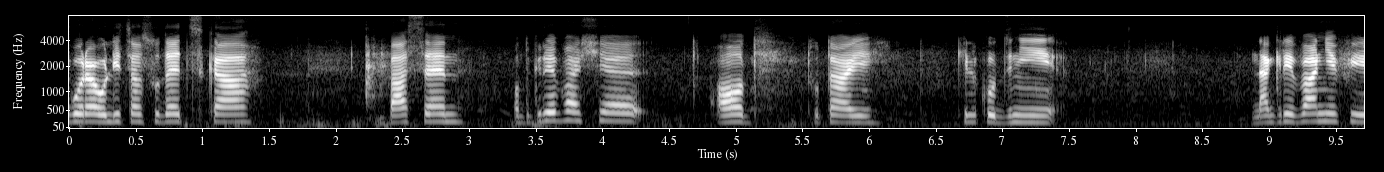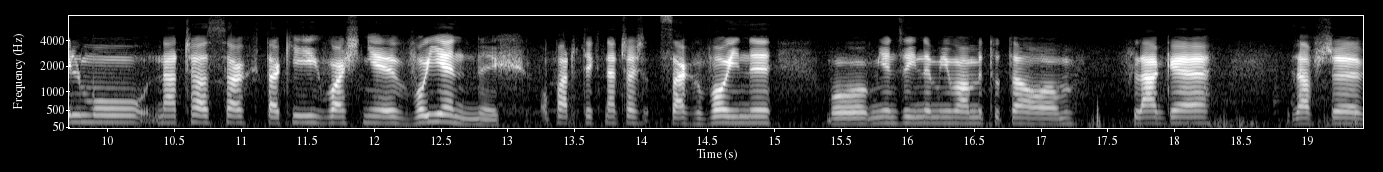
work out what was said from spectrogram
Góra, ulica Sudecka, basen. Odgrywa się od tutaj kilku dni nagrywanie filmu na czasach takich właśnie wojennych, opartych na czasach wojny, bo między innymi mamy tutaj flagę zawsze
